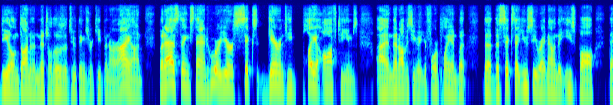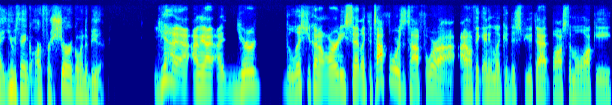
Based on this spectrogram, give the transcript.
deal and Donovan Mitchell. Those are the two things we're keeping our eye on. But as things stand, who are your six guaranteed playoff teams? Uh, and then obviously you got your four playing, but the the six that you see right now in the East Ball that you think are for sure going to be there. Yeah, I mean, I, I you're the list you kind of already said. Like the top four is the top four. I, I don't think anyone could dispute that. Boston, Milwaukee,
